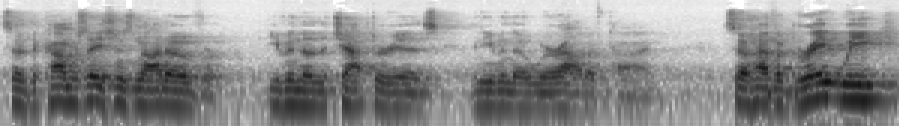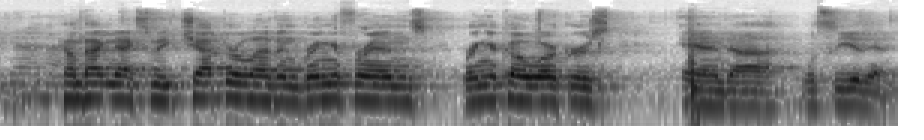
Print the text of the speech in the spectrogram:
so the conversation is not over even though the chapter is and even though we're out of time so have a great week. Come back next week, chapter 11. Bring your friends, bring your coworkers, and uh, we'll see you then.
